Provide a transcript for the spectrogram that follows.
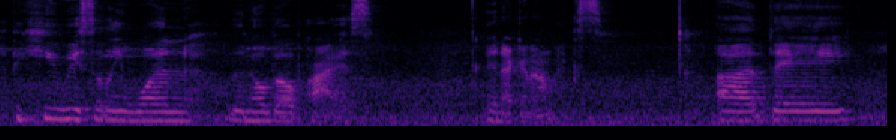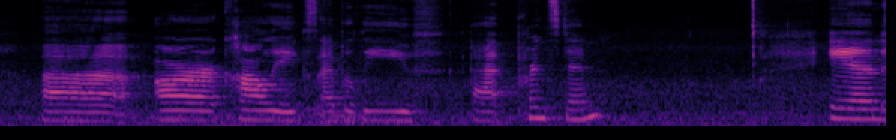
I think he recently won the Nobel Prize in economics. Uh, they uh, are colleagues, I believe, at Princeton and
